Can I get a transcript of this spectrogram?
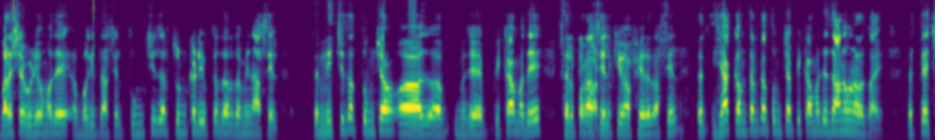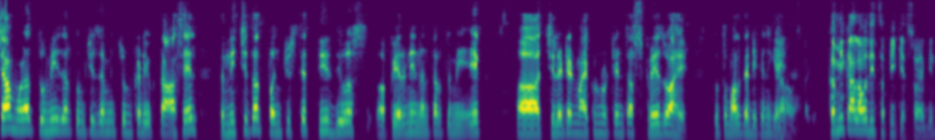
बऱ्याचशा व्हिडिओमध्ये बघितलं असेल तुमची जर चुनखडीयुक्त जर जमीन असेल तर निश्चितच तुमच्या म्हणजे पिकामध्ये सल्फर असेल. किंवा फेरत असेल तर ह्या कमतरता तुमच्या पिकामध्ये जाणवणारच आहे तर त्याच्यामुळं तुम्ही जर तुमची जमीन चुनखडीयुक्त असेल तर निश्चितच पंचवीस ते तीस दिवस पेरणीनंतर तुम्ही एक चिलेटेड मायक्रोन्युट्रियनचा स्प्रे जो आहे तो तुम्हाला त्या ठिकाणी घ्यायचा आहे. कमी कालावधीचं पीक आहे सोयाबीन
